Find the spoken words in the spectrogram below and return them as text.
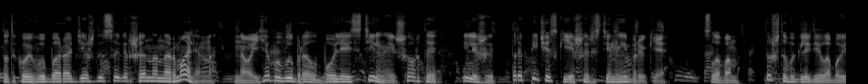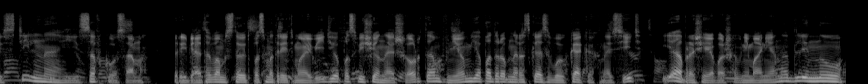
то такой выбор одежды совершенно нормален. Но я бы выбрал более стильные шорты или же тропические шерстяные брюки. Словом, то, что выглядело бы стильно и со вкусом. Ребята, вам стоит посмотреть мое видео, посвященное шортам. В нем я подробно рассказываю, как их носить. Я обращаю ваше внимание на длину,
